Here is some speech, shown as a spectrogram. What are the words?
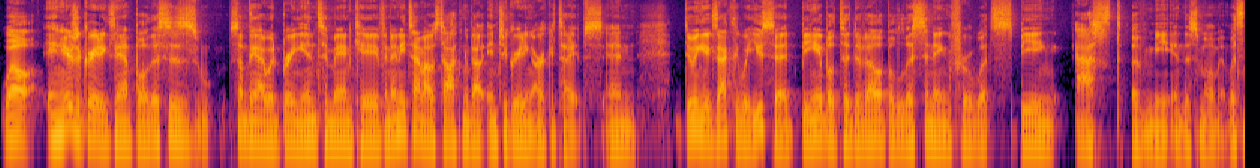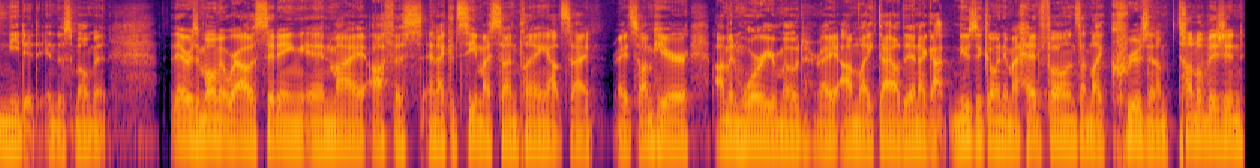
Well, and here's a great example. This is something I would bring into Man Cave. And anytime I was talking about integrating archetypes and doing exactly what you said, being able to develop a listening for what's being asked of me in this moment, what's needed in this moment there was a moment where I was sitting in my office and I could see my son playing outside, right? So I'm here, I'm in warrior mode, right? I'm like dialed in. I got music going in my headphones. I'm like cruising, I'm tunnel vision.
